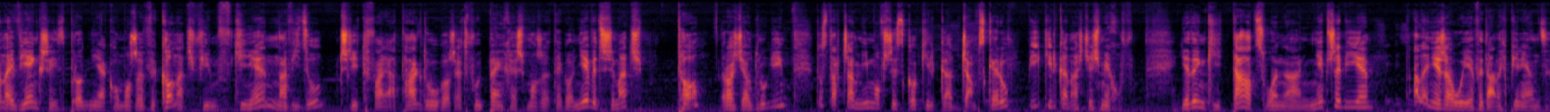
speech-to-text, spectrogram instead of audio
Pomimo największej zbrodni, jaką może wykonać film w kinie na widzu, czyli trwania tak długo, że twój pęcherz może tego nie wytrzymać, to rozdział drugi dostarcza mimo wszystko kilka jumpscarów i kilkanaście śmiechów. Jedynki ta odsłona nie przebije, ale nie żałuje wydanych pieniędzy.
